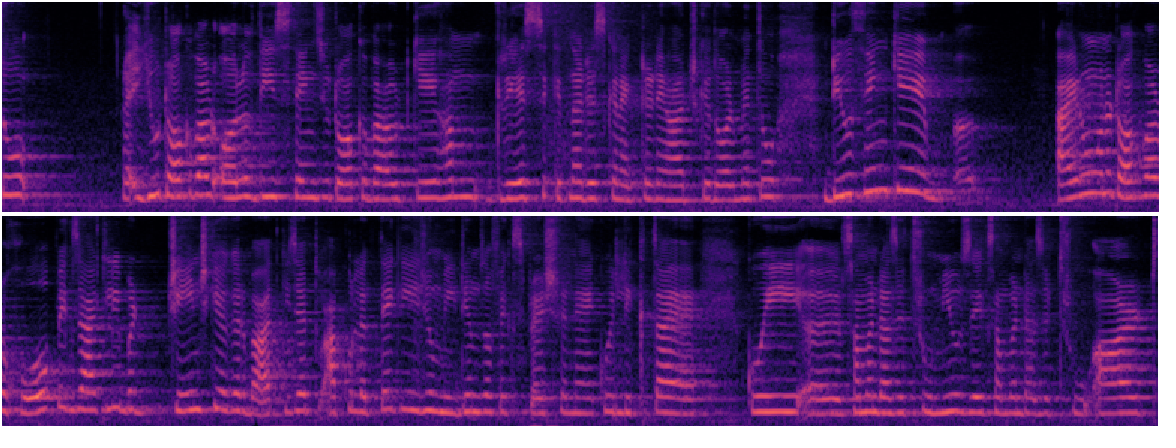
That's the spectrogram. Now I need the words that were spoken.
so you talk about all of these things you talk about کہ ہم گریس سے کتنا ڈسکنیکٹڈ ہیں آج کے دور میں تو ڈو یو تھنک کہ I don't want talk about hope exactly but change کی اگر بات کی جائے تو آپ کو لگتا ہے کہ یہ جو میڈیمز آف ایکسپریشن ہے کوئی لکھتا ہے کوئی someone does it through music someone does it through art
